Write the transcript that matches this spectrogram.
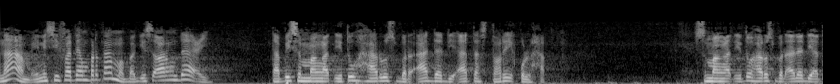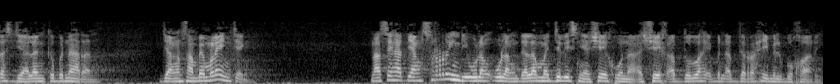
naam, ini sifat yang pertama bagi seorang dai. Tapi semangat itu harus berada di atas tariqul haq. Semangat itu harus berada di atas jalan kebenaran. Jangan sampai melenceng. Nasihat yang sering diulang-ulang dalam majelisnya Syekhuna Syekh Abdullah ibn Abdurrahim al-Bukhari.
